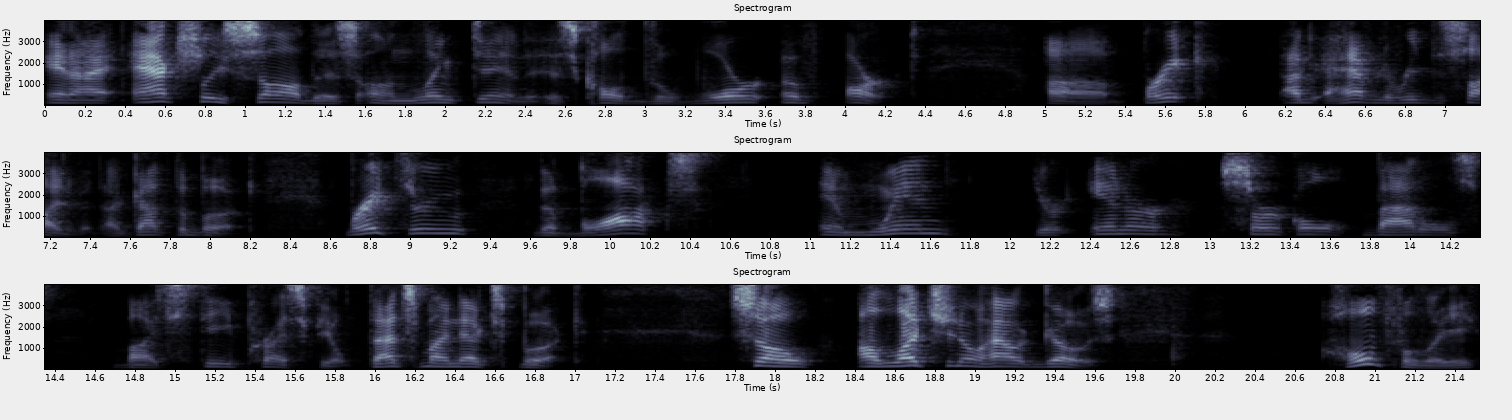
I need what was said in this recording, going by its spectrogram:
and I actually saw this on LinkedIn, is called The War of Art. Uh, break, I'm having to read the side of it. I got the book. Break through the blocks and win your inner circle battles by Steve Pressfield. That's my next book. So I'll let you know how it goes. Hopefully,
